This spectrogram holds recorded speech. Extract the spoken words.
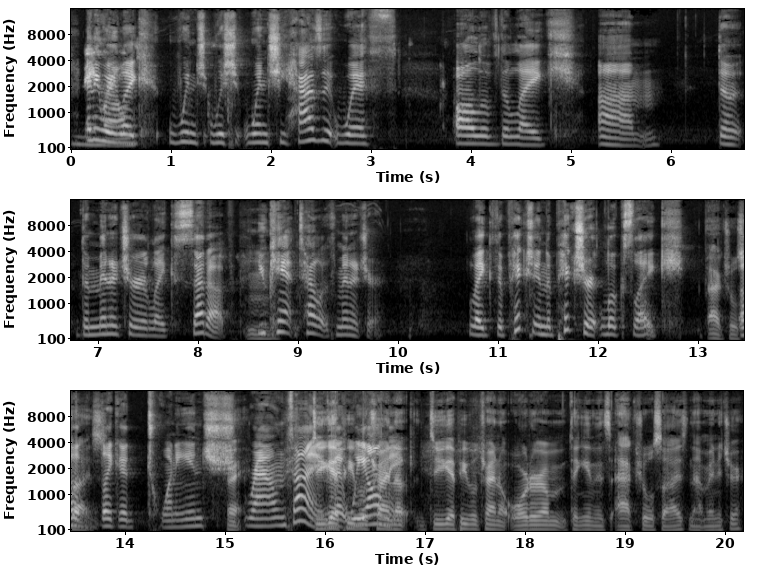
Name anyway rounds. like when she, when she when she has it with all of the like um the the miniature like setup Mm. you can't tell it's miniature like the picture in the picture it looks like Actual a, size. like a 20 inch Right. round sign do you get that people trying make. to do you get people trying to order them thinking it's actual size, not miniature?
